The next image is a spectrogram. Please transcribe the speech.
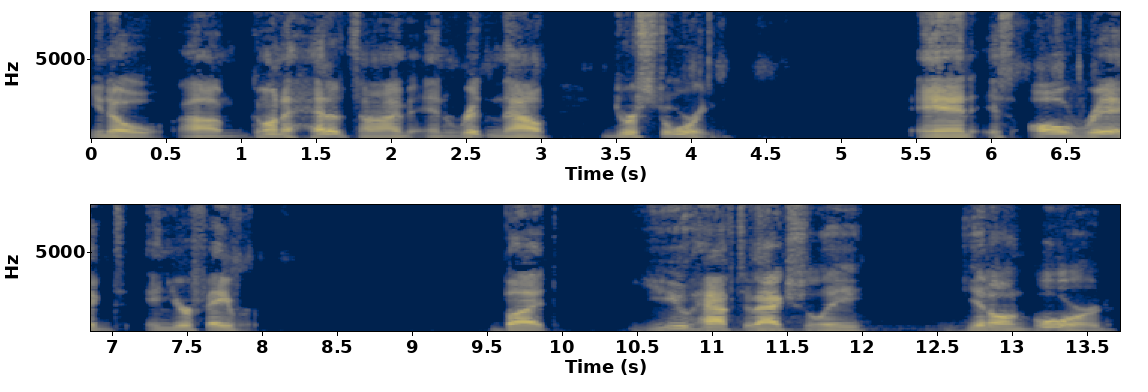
you know, um, gone ahead of time and written out your story. And it's all rigged in your favor. But you have to actually get on board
